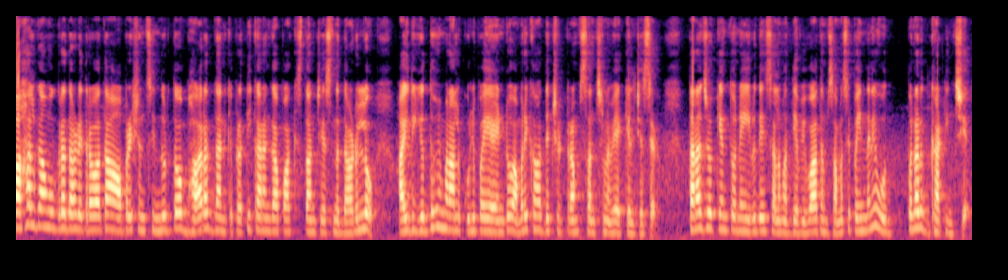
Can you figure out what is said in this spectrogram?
పహల్గాం ఉగ్రదాడి తర్వాత ఆపరేషన్ సింధూర్తో భారత్ దానికి ప్రతీకారంగా పాకిస్తాన్ చేసిన దాడుల్లో ఐదు యుద్ధ విమానాలు కూలిపోయాయంటూ అమెరికా అధ్యక్షుడు ట్రంప్ సంచలన వ్యాఖ్యలు చేశాడు. తన జోక్యంతోనే ఇరు దేశాల మధ్య వివాదం సమసిపోయిందని పునరుద్ఘాటించారు.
